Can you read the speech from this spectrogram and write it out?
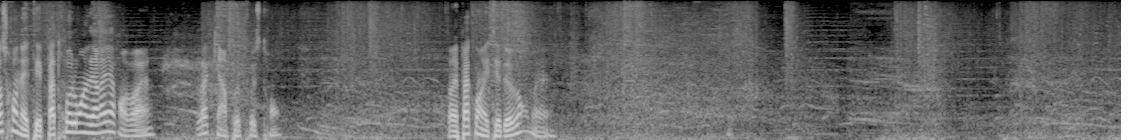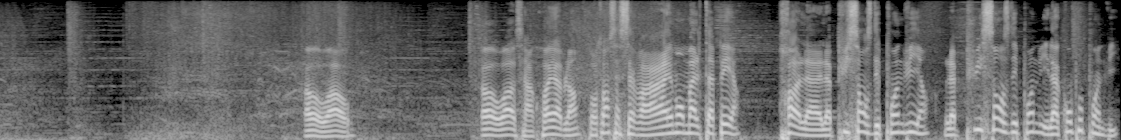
Pense qu'on était pas trop loin derrière en vrai. C'est ça qui est un peu frustrant. Dirais pas qu'on était devant, mais... Oh waouh. Oh waouh, c'est incroyable. Hein. Pourtant, ça s'est vraiment mal tapé. Hein. Oh, la, la puissance des points de vie. Hein. La puissance des points de vie. La compo points de vie.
